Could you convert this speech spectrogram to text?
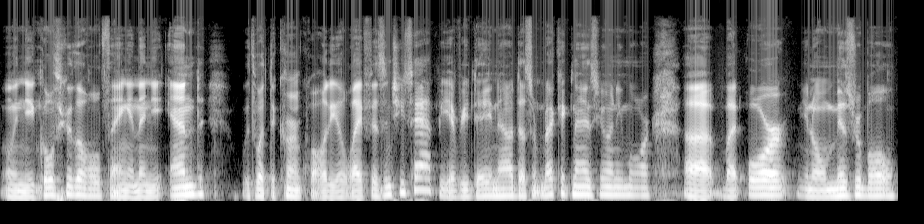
when you go through the whole thing and then you end with what the current quality of life is, and she's happy every day now, doesn't recognize you anymore, uh, but or you know miserable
